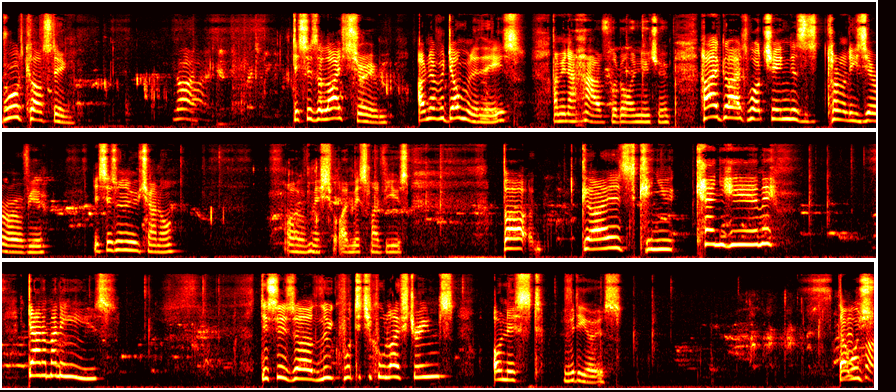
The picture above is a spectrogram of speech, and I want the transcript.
broadcasting. No. This is a live stream. I've never done one of these. I mean, I have, but not on YouTube. Hi guys watching. There's currently zero of you. This is a new channel. Oh, I miss I miss my views. But guys, can you can you hear me? Down on my knees. This is uh Luke. What did you call live streams? Honest videos. That was.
